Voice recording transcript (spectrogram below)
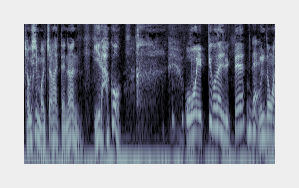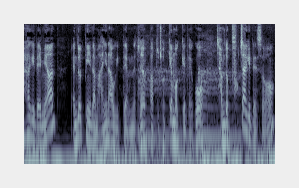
정신이 멀쩡할 때는 일하고 오후에 피곤해질 때 네. 운동을 하게 되면 엔도핀이 더 많이 나오기 때문에 저녁밥도 적게 먹게 되고 아. 잠도 푹 자게 돼서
